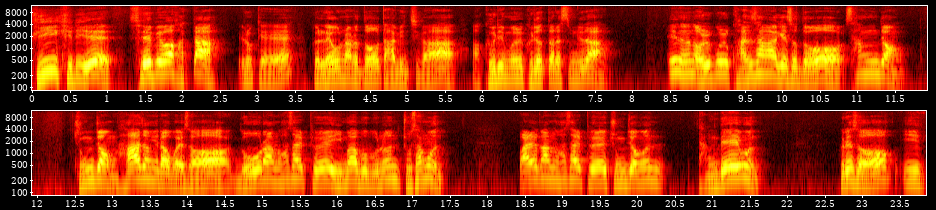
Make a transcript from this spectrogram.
귀 길이의 3배와 같다. 이렇게 그 레오나르도 다빈치가 그림을 그렸더랬습니다. 이는 얼굴 관상학에서도 상정, 중정, 하정이라고 해서 노란 화살표의 이마 부분은 조상운, 빨간 화살표의 중정은 당대운 그래서 이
